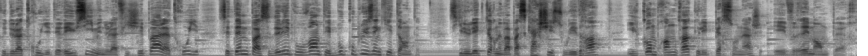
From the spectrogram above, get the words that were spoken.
Rue de la Trouille, était réussi mais ne l'affichait pas, la trouille, cette impasse de l'épouvante est beaucoup plus inquiétante. Si le lecteur ne va pas se cacher sous les draps, il comprendra que les personnages aient vraiment peur.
